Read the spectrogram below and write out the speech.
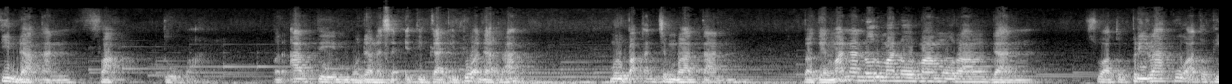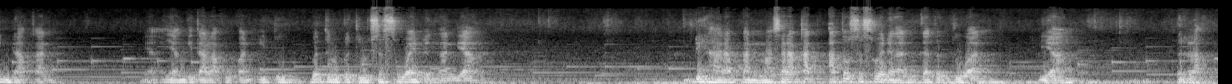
tindakan faktual. Berarti modalitas etika itu adalah merupakan jembatan bagaimana norma-norma moral dan suatu perilaku atau tindakan ya, yang kita lakukan itu betul-betul sesuai dengan yang diharapkan masyarakat atau sesuai dengan ketentuan yang berlaku.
